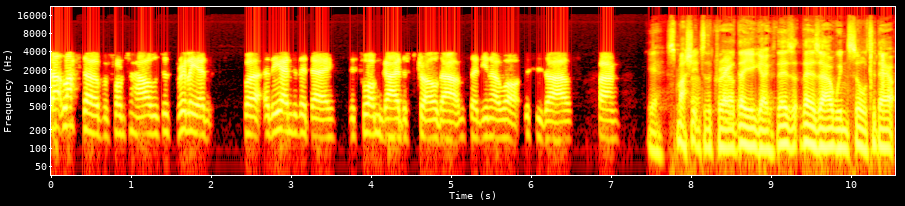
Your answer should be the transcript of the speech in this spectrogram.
that last over from Chahal was just brilliant. But at the end of the day, this one guy just strolled out and said, you know what, this is ours. Bang. Yeah, smash it into the crowd. There you go. There's there's our win sorted out.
